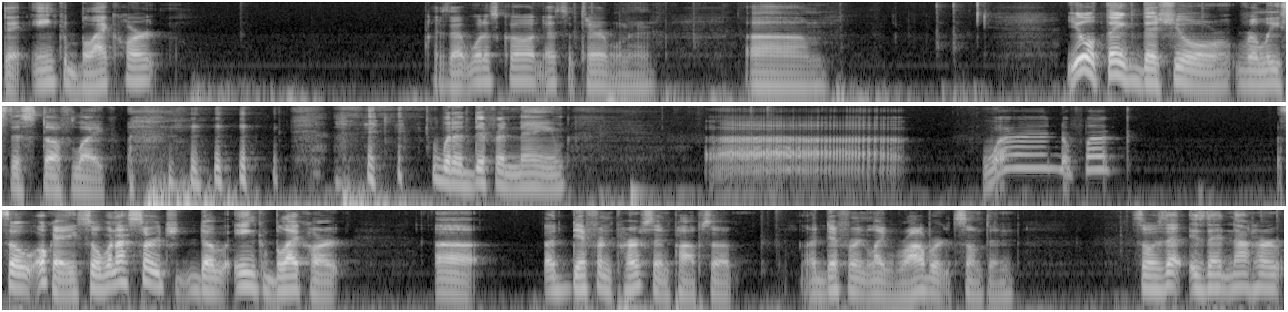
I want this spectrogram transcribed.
The Ink Black Heart. Is that what it's called? That's a terrible name. Um, you'll think that she'll release this stuff like with a different name. Uh, what the fuck? so okay, so when I search the ink Black Heart, uh, a different person pops up, a different like Robert something. So is that is that not her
